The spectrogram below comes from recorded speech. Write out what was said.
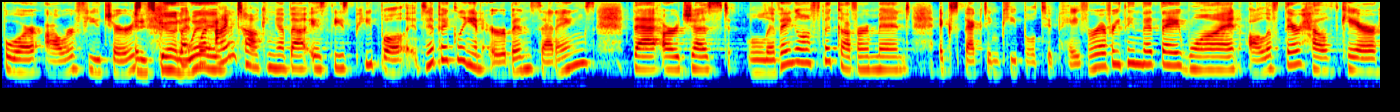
for our futures. And it's going but away. what I'm talking about is these people, typically in urban settings, that are just living off the government, expecting people to pay for everything that they want, all of their health care.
